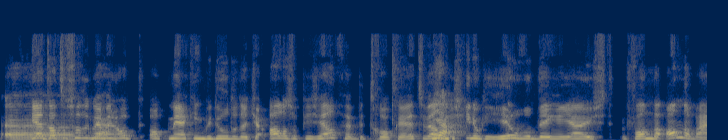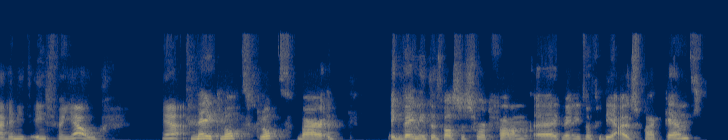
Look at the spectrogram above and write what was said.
ja, dat is wat ik met mijn op opmerking bedoelde, dat je alles op jezelf hebt betrokken. Terwijl misschien ook heel veel dingen juist van de ander waren, niet eens van jou. Ja. Nee, klopt, klopt. Maar ik weet niet, het was een soort van, uh, ik weet niet of je die uitspraak kent.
